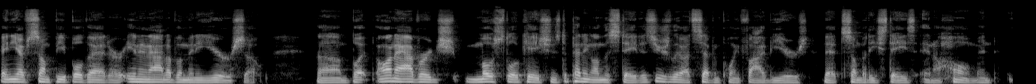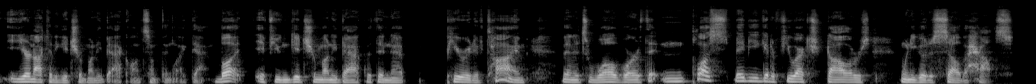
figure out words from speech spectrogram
and you have some people that are in and out of them in a year or so. Um, but on average, most locations, depending on the state, it's usually about 7.5 years that somebody stays in a home. And you're not going to get your money back on something like that. But if you can get your money back within that period of time, then it's well worth it. And plus, maybe you get a few extra dollars when you go to sell the house.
